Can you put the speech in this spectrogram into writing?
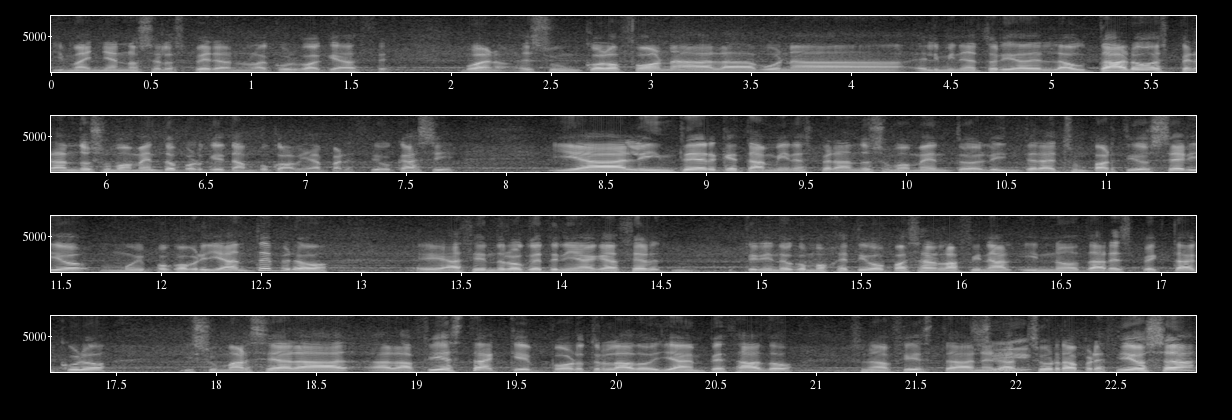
y mañana no se lo espera, ¿no? La curva que hace. Bueno, es un colofón a la buena eliminatoria del Lautaro, esperando su momento, porque tampoco había aparecido casi. Y al Inter, que también esperando su momento. El Inter ha hecho un partido serio, muy poco brillante, pero eh, haciendo lo que tenía que hacer, teniendo como objetivo pasar a la final y no dar espectáculo y sumarse a la, a la fiesta, que por otro lado ya ha empezado. Es una fiesta en Sí. churra preciosa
